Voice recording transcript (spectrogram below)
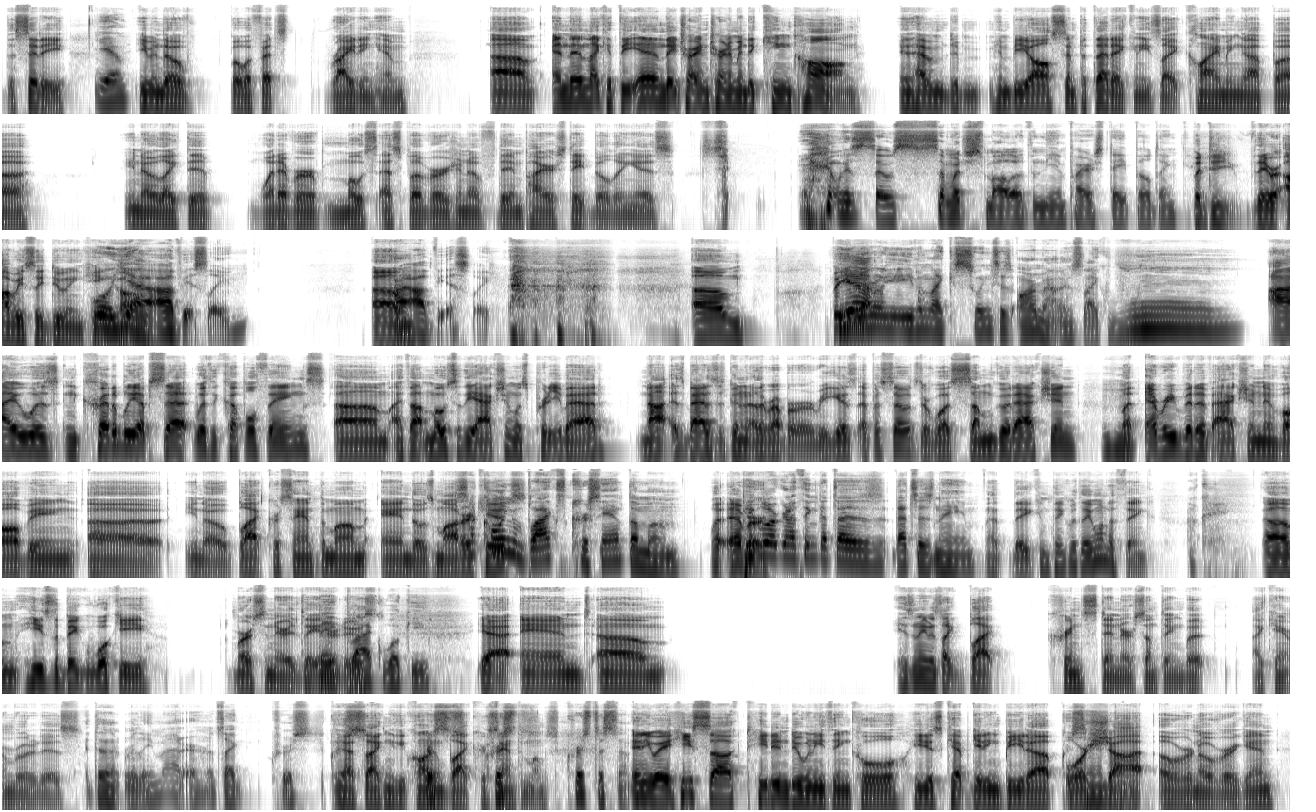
The city, Yeah. even though Boba Fett's riding him. Um, and then like at the end they try and turn him into King Kong and have him him be all sympathetic and he's like climbing up uh you know, like the whatever Mos Espa version of the Empire State Building is. It was so so much smaller than the Empire State Building. But did you, they were obviously doing King well, Kong. yeah, obviously. Um, I- obviously. um, but he yeah, literally even like swings his arm out and it's like. I was incredibly upset with a couple things. Um, I thought most of the action was pretty bad. Not as bad as it's been in other Robert Rodriguez episodes. There was some good action, Mhm. but every bit of action involving, uh, you know, Black Chrysanthemum and those modern Stop calling kids, him Black Chrysanthemum. Whatever, People are gonna think that that is, that's his name. that they can think what they want to think. Okay. Um, he's the big Wookiee mercenary that they Big introduced. black Wookie. Yeah, and um, his name is like Black Cranston or something, but I can't remember what it is. It doesn't really matter. It's like Chris. Yeah, so I can keep calling him Black Chrysanthemums. Christensen. Anyway, he sucked. He didn't do anything cool. He just kept getting beat up or shot over and over again.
